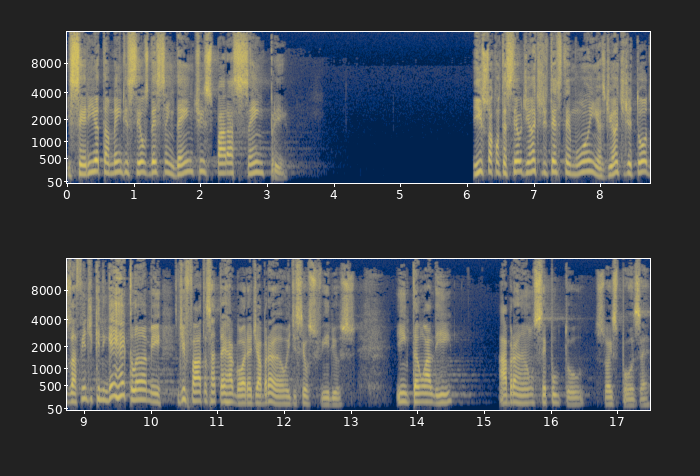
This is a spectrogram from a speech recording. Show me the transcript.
E seria também de seus descendentes para sempre. Isso aconteceu diante de testemunhas, diante de todos, a fim de que ninguém reclame, de fato, essa terra agora é de Abraão e de seus filhos. E então ali, Abraão sepultou sua esposa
